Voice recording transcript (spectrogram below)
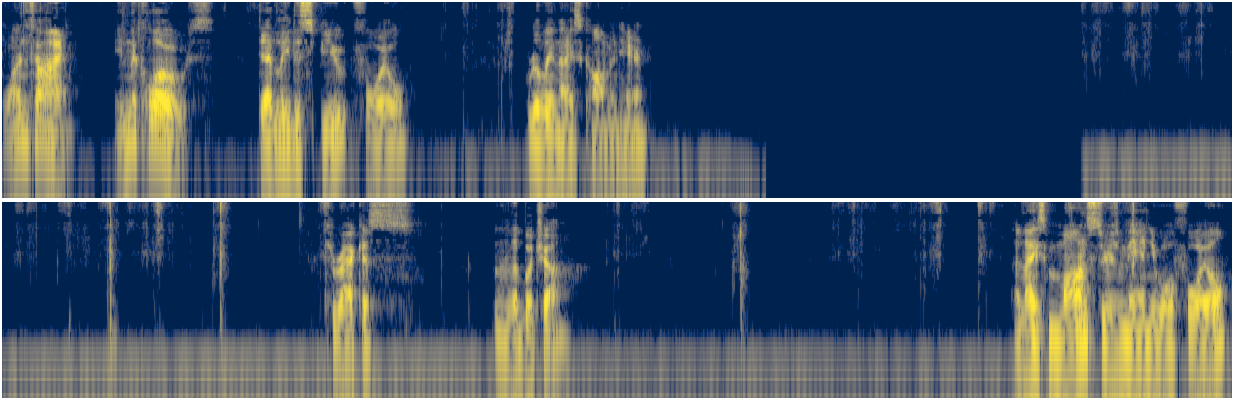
One time. In the close. Deadly Dispute foil. Really nice common here. Thrakkus, the Butcher. A nice Monsters Manual foil.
